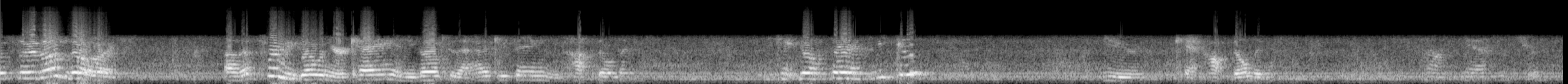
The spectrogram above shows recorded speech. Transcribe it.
What's through those doors? Uh, that's where you go when you're Kei and you go up to the attic-y thing and hot building. You can't go upstairs. We could. You can't hop buildings. Oh, yeah, that's true.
